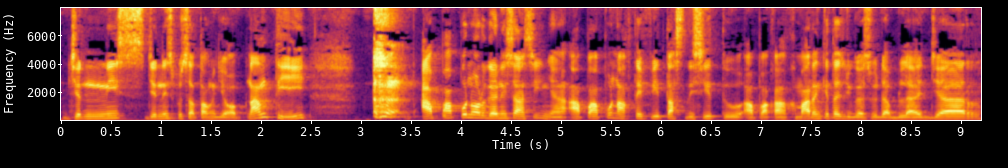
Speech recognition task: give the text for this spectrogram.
jenis jenis pusat tanggung jawab. Nanti apa pun organisasinya, apa pun aktivitas di situ, apakah kemarin kita juga sudah belajar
